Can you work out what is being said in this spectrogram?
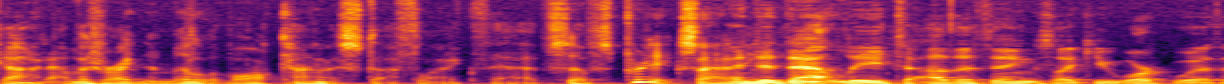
God, I was right in the middle of all kind of stuff like that. So it's pretty exciting. And did that lead to other things? Like you work with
